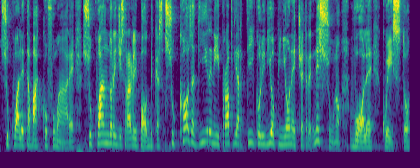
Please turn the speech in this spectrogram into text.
su quale tabacco fumare, su quando registrare il podcast, su cosa dire nei propri articoli di opinione, eccetera. Nessuno vuole questo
